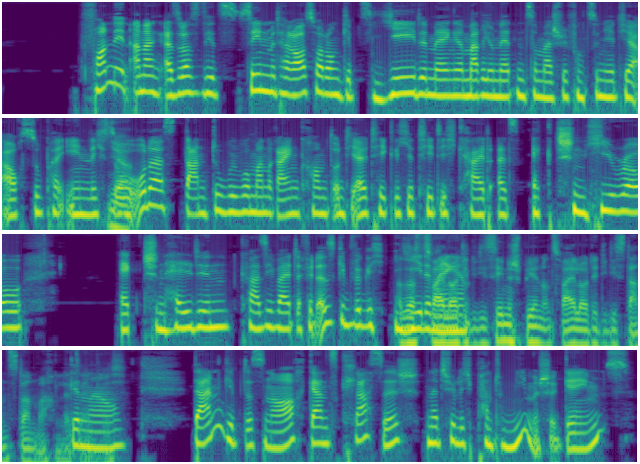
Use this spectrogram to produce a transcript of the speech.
von den anderen, also das ist jetzt Szenen mit Herausforderungen gibt's jede Menge. Marionetten zum Beispiel funktioniert ja auch super ähnlich so. Ja. Oder Stunt-Double, wo man reinkommt und die alltägliche Tätigkeit als Action-Hero, Action-Heldin quasi weiterführt. Also es gibt wirklich Also jede zwei Menge. Leute, die die Szene spielen und zwei Leute, die die Stunts dann machen letztendlich. Genau. Dann gibt es noch ganz klassisch natürlich pantomimische Games,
